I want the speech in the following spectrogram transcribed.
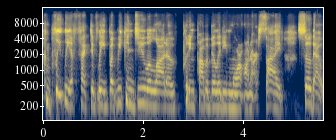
completely effectively but we can do a lot of putting probability more on our side so that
